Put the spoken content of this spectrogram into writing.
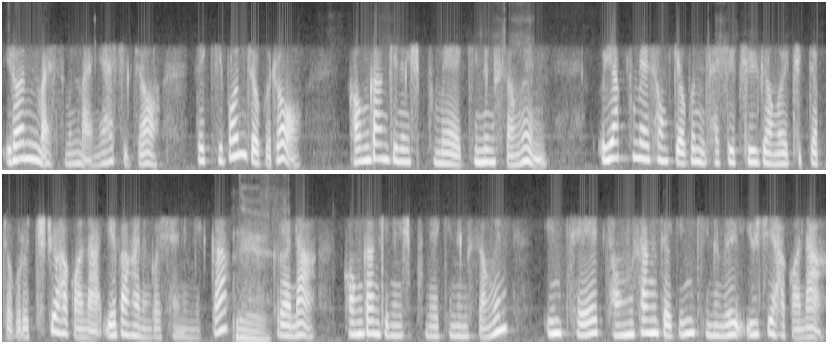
이런 말씀은 많이 하시죠. 근데 기본적으로 건강기능식품의 기능성은 의약품의 성격은 사실 질병을 직접적으로 치료하거나 예방하는 것이 아닙니까? 네. 그러나 건강기능식품의 기능성은 인체의 정상적인 기능을 유지하거나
